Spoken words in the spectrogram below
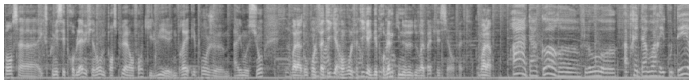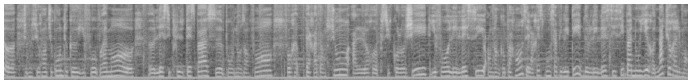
pense à exprimer ses problèmes et finalement on ne pense plus à l'enfant qui lui est une vraie éponge à émotions voilà donc on le fatigue on, on le fatigue avec des problèmes qui ne devraient pas être les siens en fait. Voilà Ah, d'accord, euh, Flo. euh, après d'avoir écouté, euh, je me suis rendu compte qu'il faut vraiment laisser plus d'espace pour nos enfants. Il faut faire attention à leur psychologie. Il faut les laisser en tant que parents. C'est la responsabilité de les laisser s'épanouir naturellement.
